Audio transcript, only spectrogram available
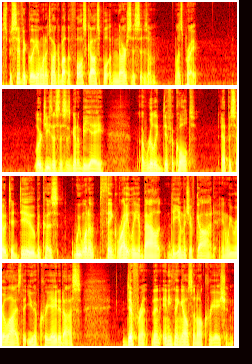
Specifically, I want to talk about the false gospel of narcissism. Let's pray. Lord Jesus, this is going to be a, a really difficult episode to do because we want to think rightly about the image of God, and we realize that you have created us different than anything else in all creation.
